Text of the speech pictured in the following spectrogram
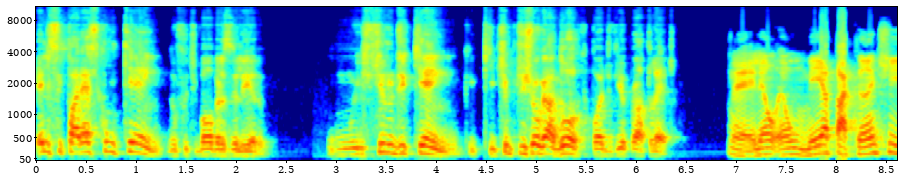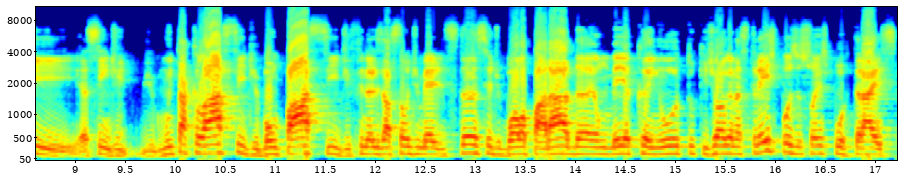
ele se parece com quem no futebol brasileiro? Um estilo de quem? Que, que tipo de jogador que pode vir para o Atlético? É, ele é um, é um meio atacante assim de, de, muita classe, de bom passe, de finalização de média distância, de bola parada. É um meia canhoto que joga nas três posições por trás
